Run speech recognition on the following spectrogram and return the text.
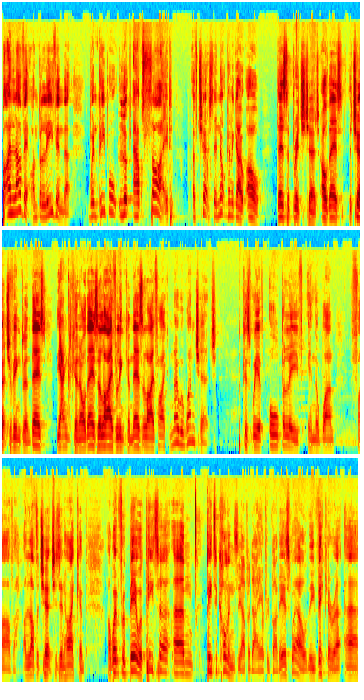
But I love it. I'm believing that when people look outside of church, they're not going to go, oh, there's the Bridge Church. Oh, there's the Church of England. There's the Anglican. Oh, there's Alive Lincoln. There's Alive Hykeham. No, we're one church because we have all believed in the one Father. I love the churches in Hykeham. I went for a beer with Peter, um, Peter Collins the other day, everybody, as well, the vicar at uh,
